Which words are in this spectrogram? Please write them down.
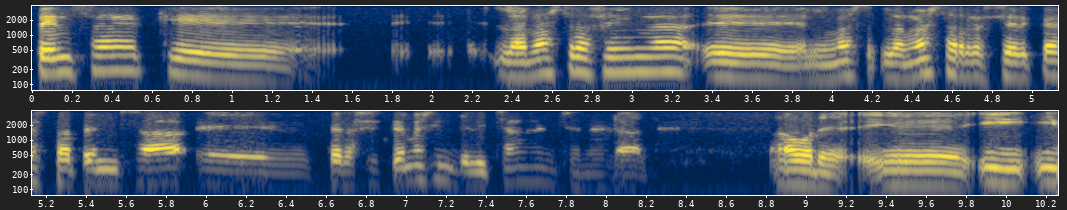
pensa que la nostra feina, eh, la, nostra, la nostra recerca està pensada eh, per a sistemes intel·ligents en general. A veure, eh, i, i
